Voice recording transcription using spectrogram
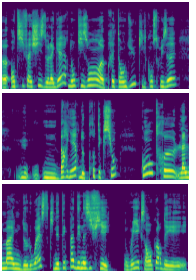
euh, antifasciste de la guerre, donc ils ont euh, prétendu qu'ils construisaient une, barrière de protection contre l'Allemagne de l'Ouest qui n'était pas dénazifiée. Donc vous voyez que ça a encore des,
